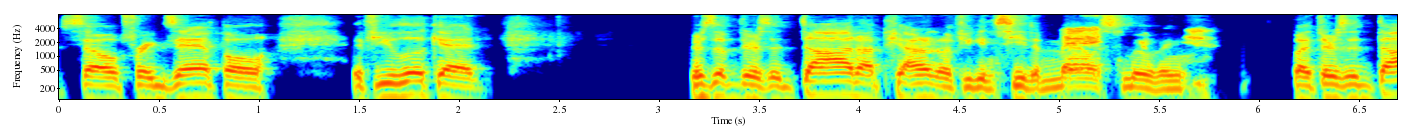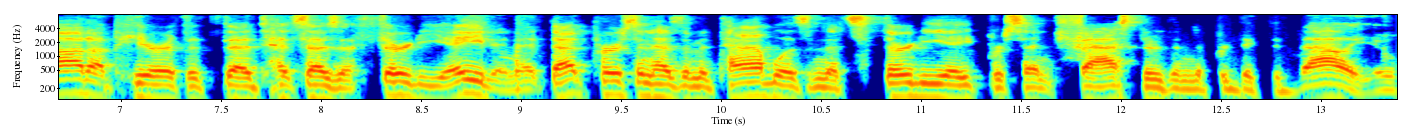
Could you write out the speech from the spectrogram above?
So, for example, if you look at there's a there's a dot up here. I don't know if you can see the mouse moving, but there's a dot up here that, that says a 38 in it. That person has a metabolism that's 38% faster than the predicted value.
